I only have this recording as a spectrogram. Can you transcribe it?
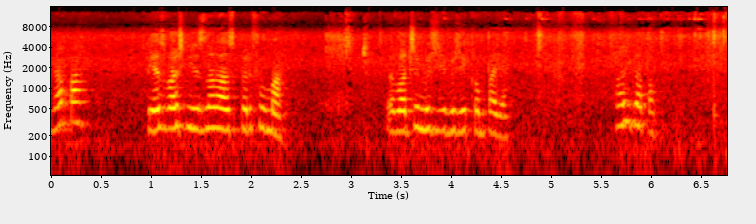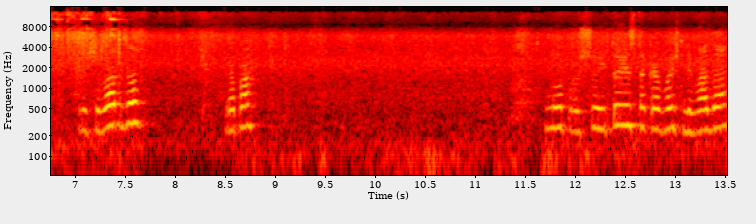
Gapa. Pies właśnie znalazł perfuma. Zobaczymy, czy nie będzie kompania. Chodź, Gapa. Proszę bardzo. Gapa. No proszę, i to jest taka właśnie wada,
